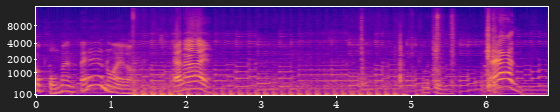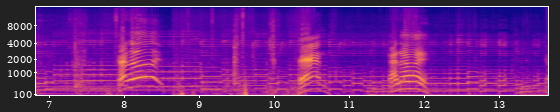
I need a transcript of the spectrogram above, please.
กับผมมาตั้งแต่หน่อยแล้วแทนเอ้ย แทนแทนเอ้ยแทนแทนเอ้ยแท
